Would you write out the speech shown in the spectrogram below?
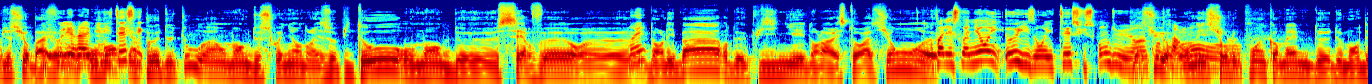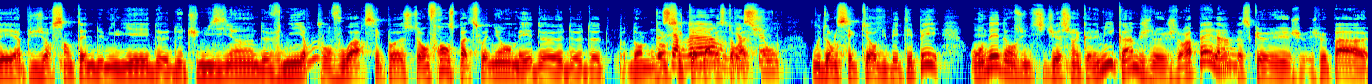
bien sûr. Bah, il faut les réhabiliter. On manque un peu de tout. Hein. On manque de soignants dans les hôpitaux, on manque de serveurs euh, dans les bars, de cuisiniers dans la restauration. Euh. Enfin, les soignants, eux, ils ont été suspendus. Bien hein, sûr. On est sur le point quand même de demander à plusieurs centaines de milliers de, Tunisiens de venir mmh. pour voir ces postes en France, pas de soignants, mais de, dans, le secteur de la restauration ou dans le secteur du BTP, on est dans une situation économique, quand même, je, le rappelle, hein, parce que je ne veux pas euh,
